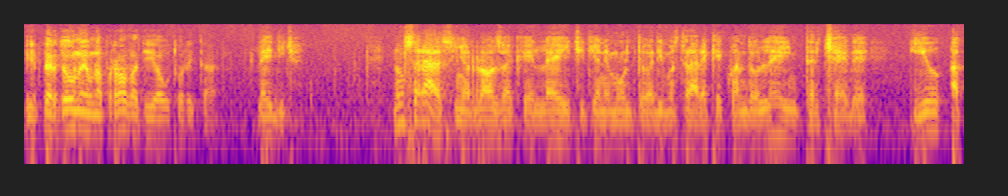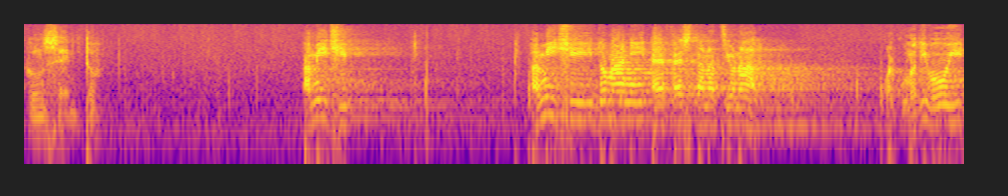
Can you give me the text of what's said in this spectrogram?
Il perdono è una prova di autorità. Lei dice. Non sarà, signor Rosa, che lei ci tiene molto a dimostrare che quando lei intercede, io acconsento? Amici, amici, domani è festa nazionale. Qualcuno di voi,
